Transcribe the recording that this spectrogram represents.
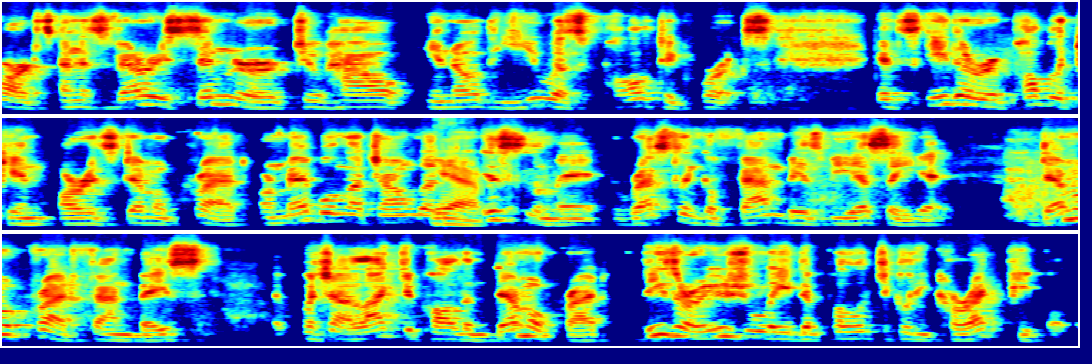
parts and it's very similar to how you know the us politics works it's either republican or it's democrat or मैं बोलना चाहूंगा yeah. कि इसमें wrestling of fan base भी ऐसा ही है Democrat fan base, which I like to call them Democrat, these are usually the politically correct people.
